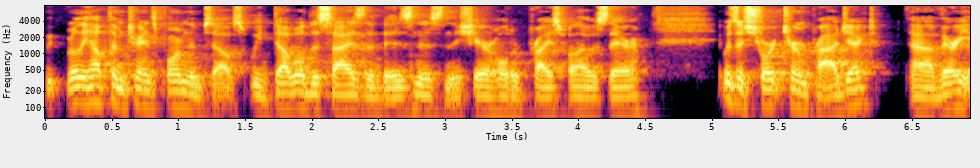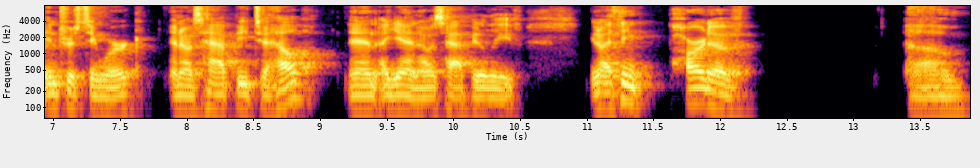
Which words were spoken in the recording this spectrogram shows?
we really helped them transform themselves. We doubled the size of the business and the shareholder price while I was there. It was a short-term project, uh, very interesting work, and I was happy to help. And again, I was happy to leave. You know, I think part of um,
